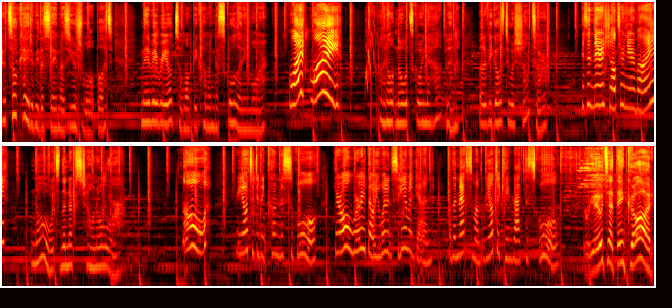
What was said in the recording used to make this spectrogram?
It's okay to be the same as usual, but maybe Ryota won't be coming to school anymore. What? Why? I don't know what's going to happen, but if he goes to a shelter. Isn't there a shelter nearby? No, it's in the next town over. No. Ryota didn't come to school. We were all worried that we wouldn't see him again. But the next month, Ryota came back to school. Ryota, thank God!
